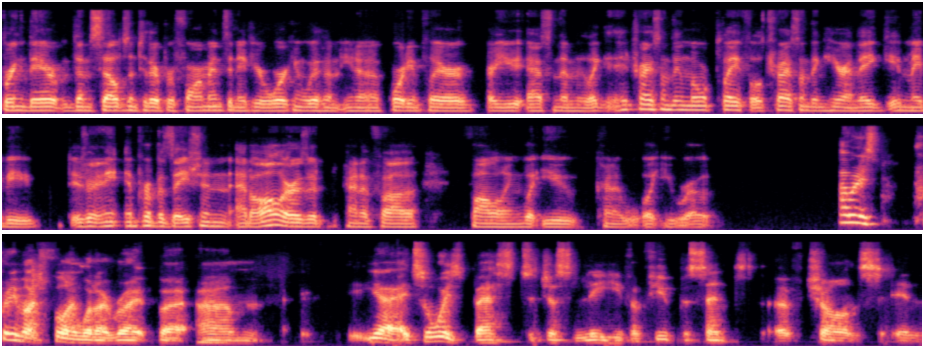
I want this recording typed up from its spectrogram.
bring their themselves into their performance and if you're working with an you know accordion player are you asking them like hey try something more playful try something here and they can maybe is there any improvisation at all or is it kind of uh, following what you kind of what you wrote? I mean it's pretty much following what i wrote but um yeah it's always best to just leave a few percent of chance in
